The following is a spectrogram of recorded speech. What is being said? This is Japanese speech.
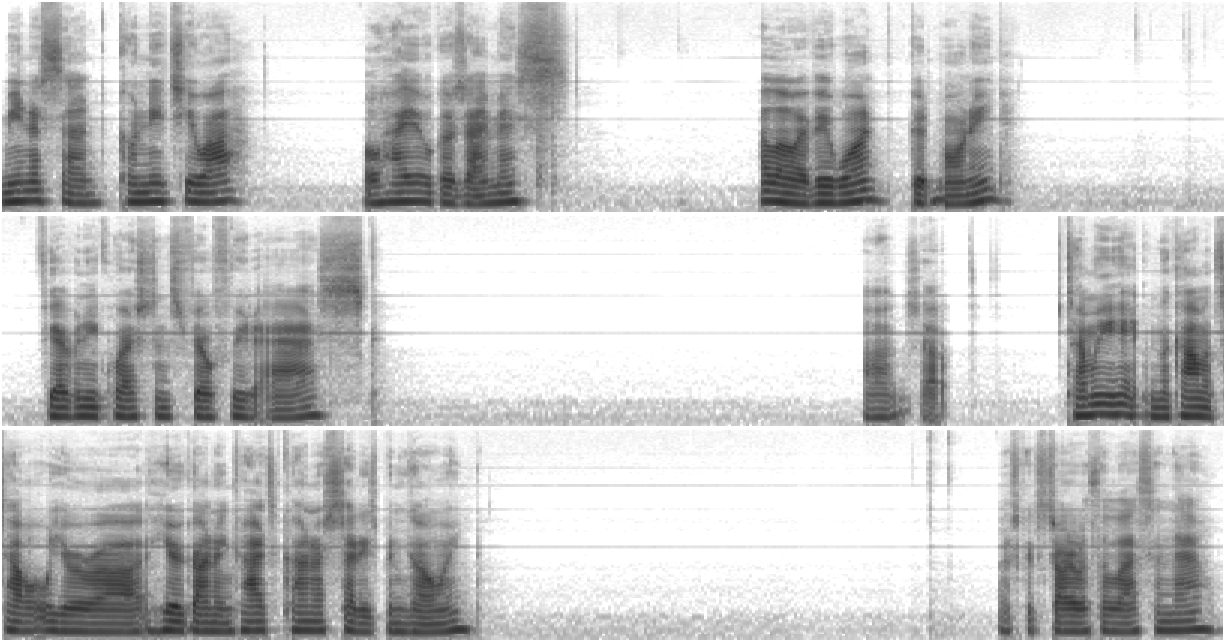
Minasan, konnichiwa. Ohayo gozaimasu. Hello, everyone. Good morning. If you have any questions, feel free to ask. Uh, so, tell me in the comments how your uh, Hiragana and Katakana study's been going. Let's get started with the lesson now.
